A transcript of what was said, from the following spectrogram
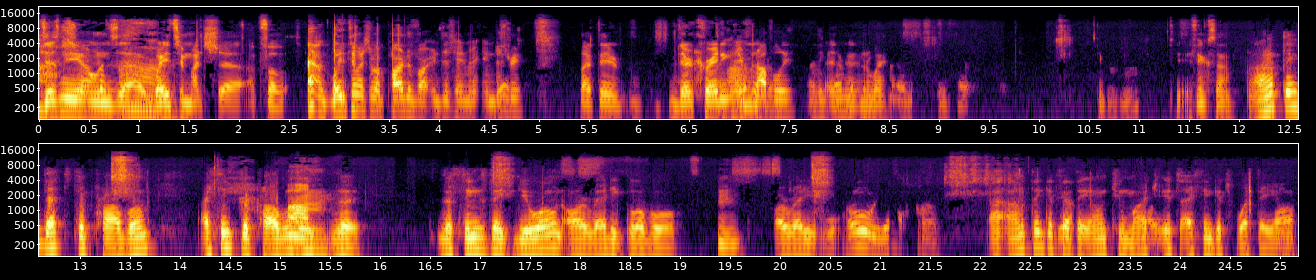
uh, Disney shit. owns uh, way too much uh, of a, way too much of a part of our entertainment industry? Like they they're creating a Uh, monopoly. I think In- in a everything way. kind of thinks that. Mhm. Do you think so? I don't think that's the problem. I think the problem Um, is the the things they do own are already global. Hmm. Already, Oh yeah. I, I don't think it's Yeah. that they own too much. It's I think it's what they own.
